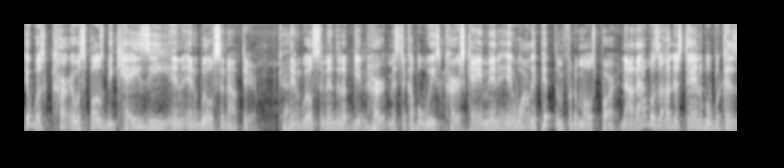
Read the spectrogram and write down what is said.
It was Kurt, it was supposed to be Kazee and, and Wilson out there. Then Wilson ended up getting hurt, missed a couple weeks. Kearse came in and Wally pipped him for the most part. Now that was understandable because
